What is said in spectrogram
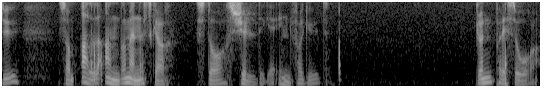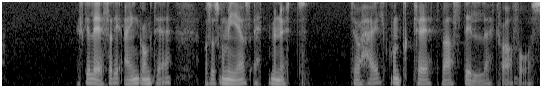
du, som alle andre mennesker, står skyldige innenfor Gud. Grunn på disse ordene. Jeg skal lese dem en gang til, og så skal vi gi oss ett minutt til å helt konkret være stille hver for oss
